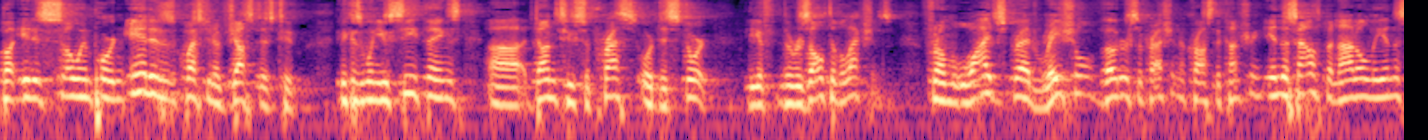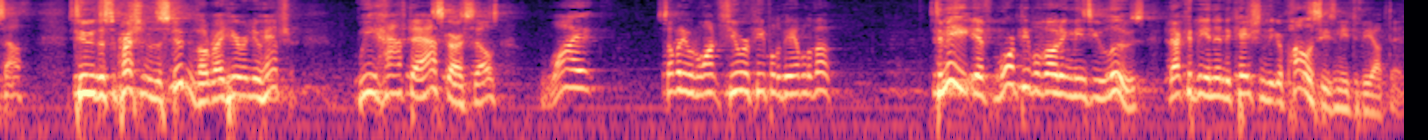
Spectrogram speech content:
But it is so important, and it is a question of justice, too. Because when you see things uh, done to suppress or distort the, the result of elections, from widespread racial voter suppression across the country, in the South, but not only in the South, to the suppression of the student vote right here in New Hampshire. we have to ask ourselves why somebody would want fewer people to be able to vote. To me, if more people voting means you lose, that could be an indication that your policies need to be updated.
